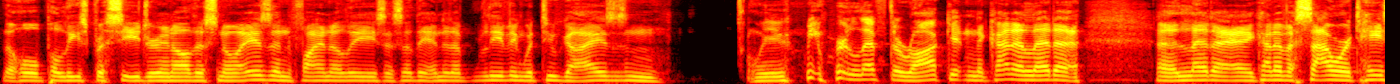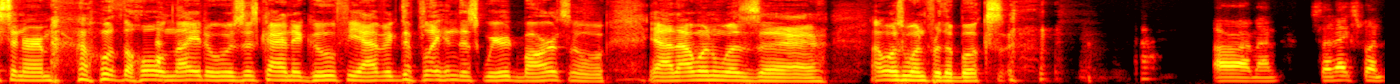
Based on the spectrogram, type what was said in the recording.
the whole police procedure and all this noise and finally so, so they ended up leaving with two guys and we we were left a rocket and it kind of led a uh, let a kind of a sour taste in our mouth the whole night. It was just kind of goofy having to play in this weird bar. So yeah, that one was uh, that was one for the books. All right, man. So next one,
